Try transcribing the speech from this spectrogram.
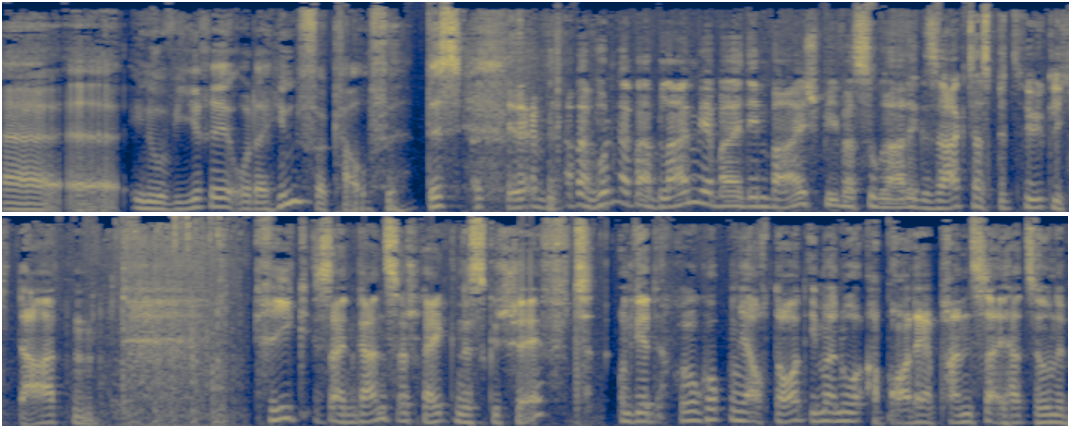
äh, äh, innoviere oder hinverkaufe. Das Aber wunderbar, bleiben wir bei dem Beispiel, was du gerade gesagt hast bezüglich Daten. Krieg ist ein ganz erschreckendes Geschäft und wir gucken ja auch dort immer nur, oh, boah, der Panzer er hat so eine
